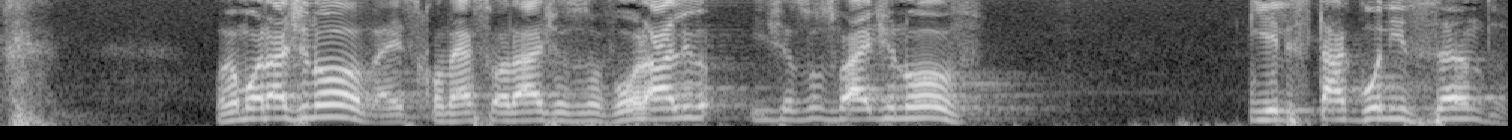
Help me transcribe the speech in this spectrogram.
Vamos orar de novo. Aí eles começam a orar, Jesus, eu vou orar ali. E Jesus vai de novo. E ele está agonizando.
